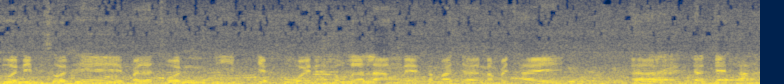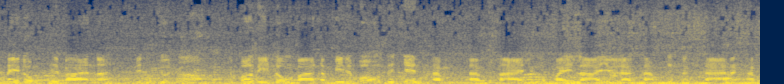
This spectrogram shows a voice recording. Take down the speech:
ส่วนนี้เป็นส่วนที่ประชาชนที่เจ็บป่วยนะโรคเรื้อรังเนี่ยสามารถจะนำไปใช้เอ่อได้ทั้งในโรงพยาบาลนะเป็นจุดปกติโรงพยาบาลต้องมีระบบออกซิเจนตามตามสายหรือว่าไฟลายอยู่แล้วตามจุดต่างๆนะครับ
